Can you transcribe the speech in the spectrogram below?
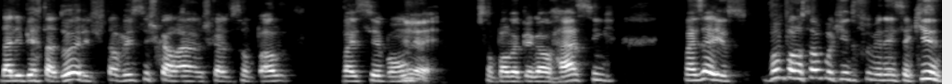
da Libertadores, talvez se escalar os caras do São Paulo vai ser bom. É. São Paulo vai pegar o Racing. Mas é isso. Vamos falar só um pouquinho do Fluminense aqui,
